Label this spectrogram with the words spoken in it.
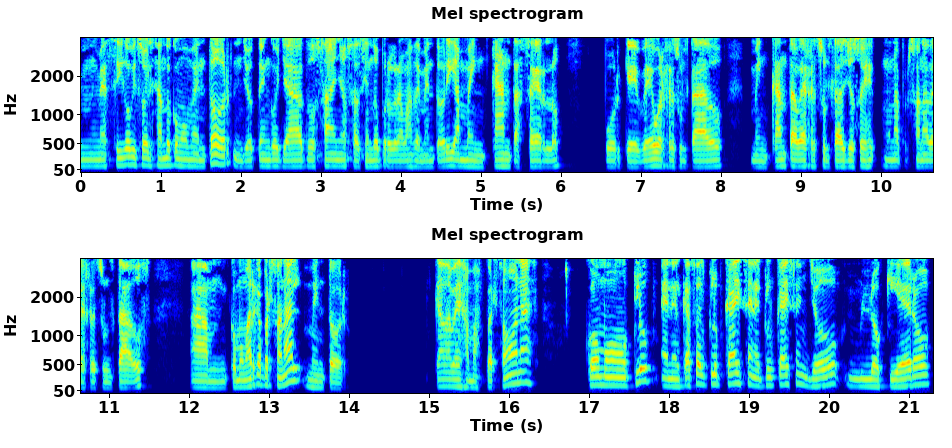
me sigo visualizando como mentor. Yo tengo ya dos años haciendo programas de mentoría. Me encanta hacerlo porque veo el resultado, me encanta ver resultados, yo soy una persona de resultados. como marca personal, mentor. Cada vez a más personas. Como club, en el caso del Club Kaizen, el Club Kaizen yo lo quiero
